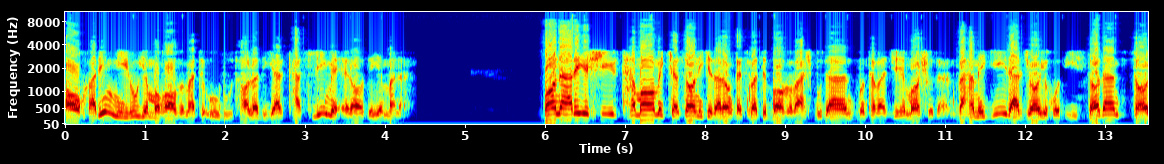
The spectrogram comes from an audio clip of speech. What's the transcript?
آخرین نیروی مقاومت او بود. حالا دیگر تسلیم اراده من است. با نعره شیر تمام کسانی که در آن قسمت باغ وحش بودند متوجه ما شدند و همگی در جای خود ایستادند تا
